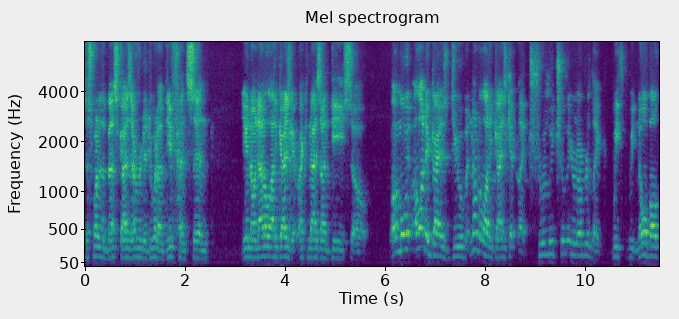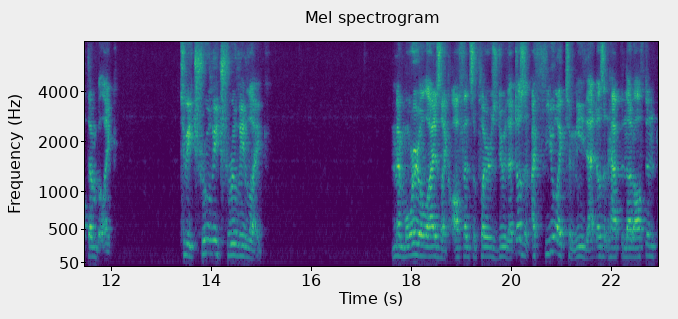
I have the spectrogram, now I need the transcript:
just one of the best guys ever to do it on defense. And you know, not a lot of guys get recognized on D. So, well, a lot of guys do, but not a lot of guys get like truly, truly remembered. Like we we know about them, but like to be truly, truly like memorialized like offensive players do. That doesn't. I feel like to me that doesn't happen that often.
